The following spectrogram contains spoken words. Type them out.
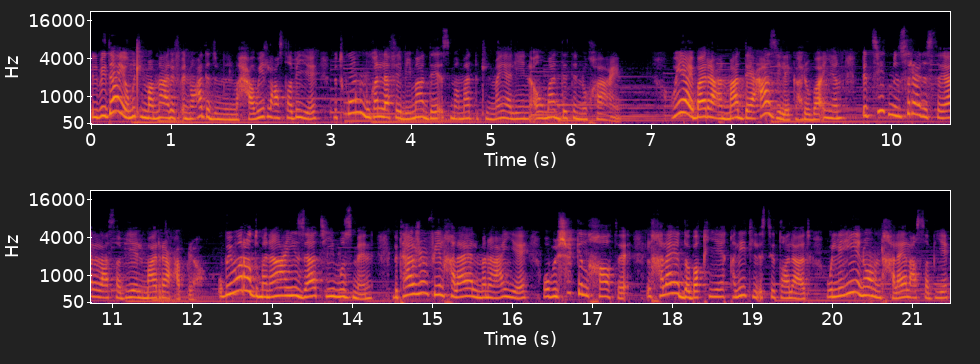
بالبداية ومثل ما بنعرف إنه عدد من المحاويل العصبية بتكون مغلفة بمادة اسمها مادة الميالين أو مادة النخاعين. وهي عبارة عن مادة عازلة كهربائيا بتزيد من سرعة السيالة العصبية المارة عبرها. وبمرض مناعي ذاتي مزمن بتهاجم فيه الخلايا المناعية وبشكل خاطئ الخلايا الضبقية قليلة الاستطالات واللي هي نوع من الخلايا العصبية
